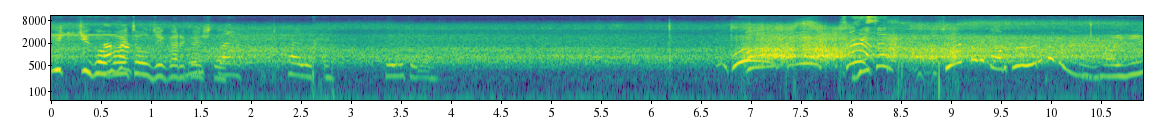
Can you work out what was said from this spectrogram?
3 GB Aha. olacak arkadaşlar. Ben kaybettim. Tebrik ederim. Sen Yeter. şey yapmadın? Ortaya vurmadın mı? Hayır.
